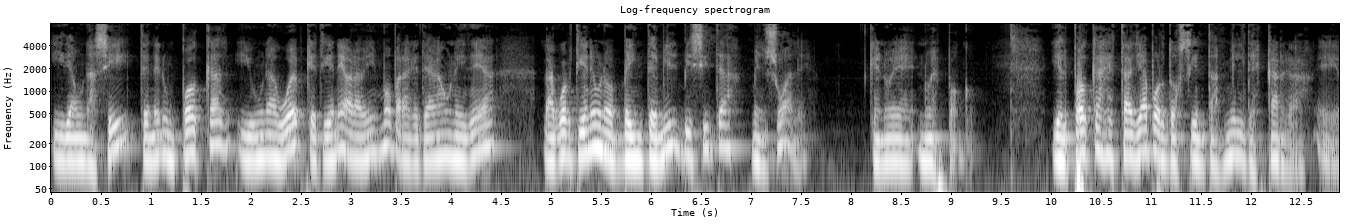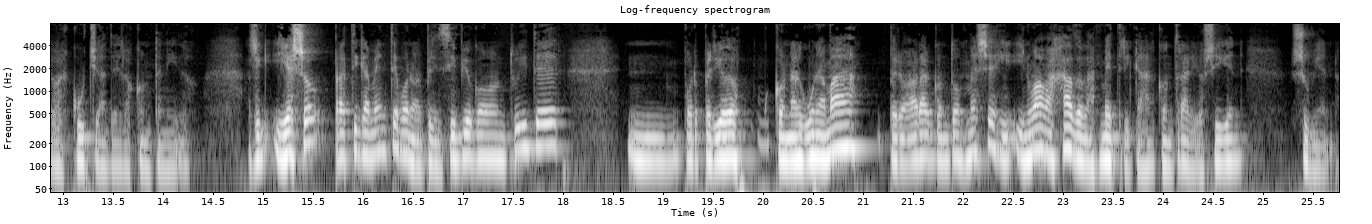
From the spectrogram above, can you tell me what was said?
y de aún así tener un podcast y una web que tiene ahora mismo, para que te hagas una idea, la web tiene unos 20.000 visitas mensuales, que no es, no es poco. Y el podcast está ya por 200.000 descargas eh, o escuchas de los contenidos. Así y eso prácticamente, bueno, al principio con Twitter, mm, por periodos con alguna más, pero ahora con dos meses y, no ha bajado las métricas, al contrario, siguen subiendo.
